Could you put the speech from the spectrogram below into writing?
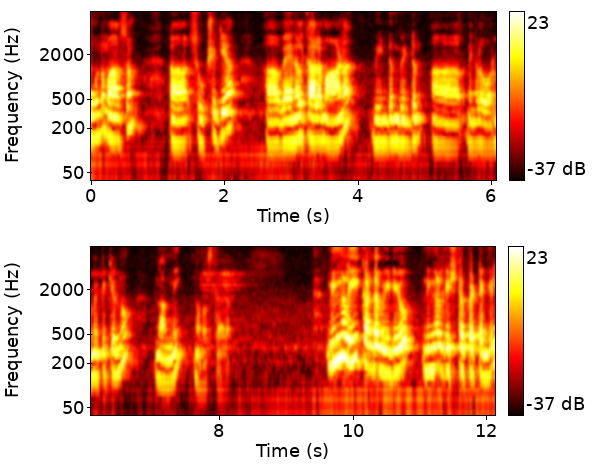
മൂന്ന് മാസം സൂക്ഷിക്കുക. വേനൽക്കാലമാണ്. വീണ്ടും വീണ്ടും നിങ്ങൾ ഓർമ്മിപ്പിക്കുന്നു. നന്ദി നമസ്കാരം. നിങ്ങൾ ഈ കണ്ട വീഡിയോ നിങ്ങൾക്ക് ഇഷ്ടപ്പെട്ടെങ്കിൽ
